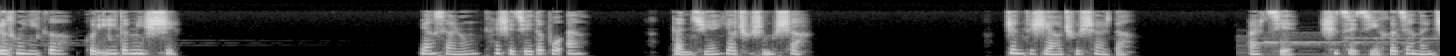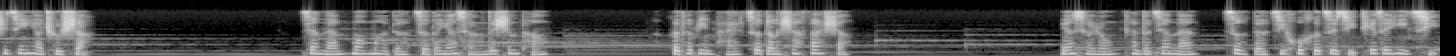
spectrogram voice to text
如同一个诡异的密室。杨小荣开始觉得不安，感觉要出什么事儿。真的是要出事儿的。而且是自己和江南之间要出事儿。江南默默的走到杨小荣的身旁，和他并排坐到了沙发上。杨小荣看到江南坐的几乎和自己贴在一起，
